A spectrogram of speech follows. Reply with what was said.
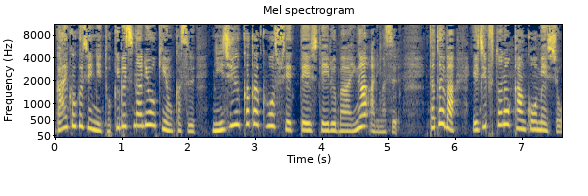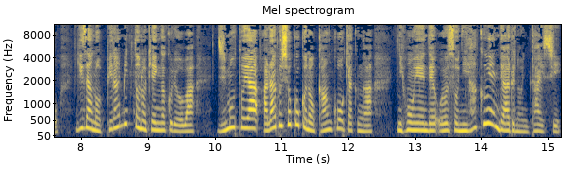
外国人に特別な料金を課す二重価格を設定している場合があります。例えば、エジプトの観光名所、ギザのピラミッドの見学料は、地元やアラブ諸国の観光客が日本円でおよそ200円であるのに対し、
